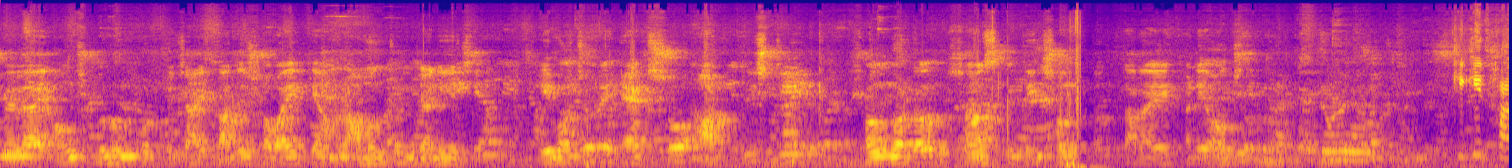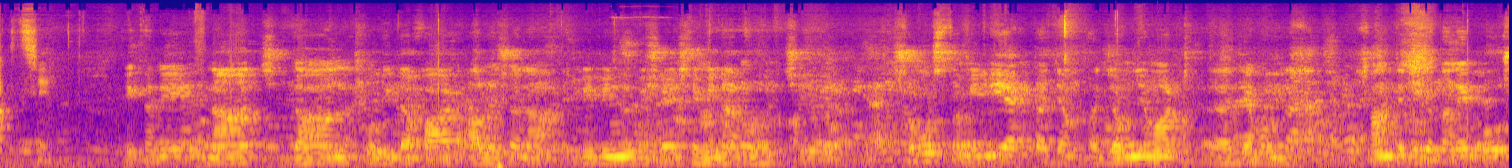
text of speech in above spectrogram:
মেলায় অংশগ্রহণ করতে চায় তাদের সবাইকে আমরা আমন্ত্রণ জানিয়েছি। এবছরে একশো আটত্রিশটি সংগঠন সাংস্কৃতিক সংগঠন তারা এখানে অংশগ্রহণ করবে। কি কি থাকছে? এখানে নাচ গান কবিতা পাঠ আলোচনা বিভিন্ন বিষয়ে সেমিনারও হচ্ছে। সমস্ত মিলিয়ে একটা জমজমাট যেমন শান্তিনিকেতনে পৌষ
